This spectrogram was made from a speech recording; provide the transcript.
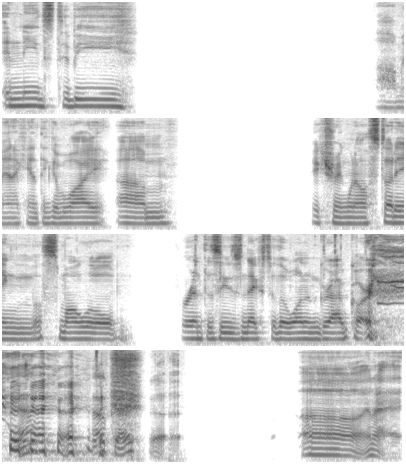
it needs to be. Oh man, I can't think of why. Um, picturing when I was studying the small little parentheses next to the one in grab card. Yeah. Okay. Uh, and I,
